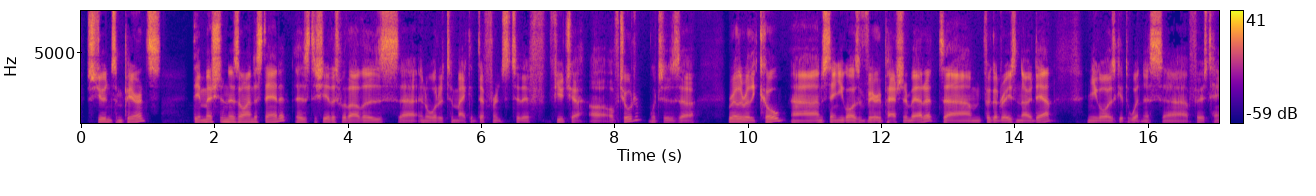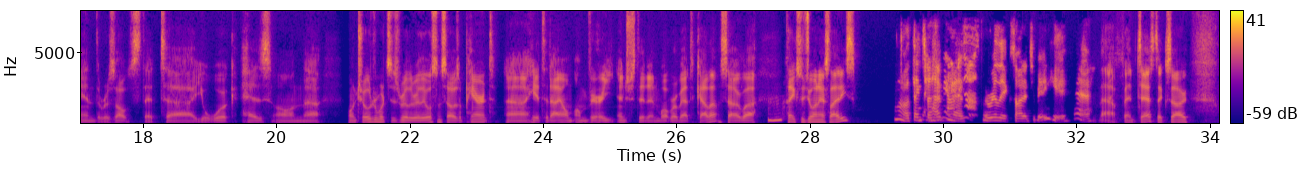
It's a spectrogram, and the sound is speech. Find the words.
students, and parents. Their mission, as I understand it, is to share this with others uh, in order to make a difference to the f- future uh, of children, which is uh, really, really cool. Uh, I understand you guys are very passionate about it um, for good reason, no doubt and you guys get to witness uh, firsthand the results that uh, your work has on uh, on children, which is really really awesome. So as a parent uh, here today, I'm, I'm very interested in what we're about to cover. So uh, mm-hmm. thanks for joining us, ladies. Oh, thanks, for, having, having us. us. We're really excited to be here. Yeah. Ah, fantastic. So,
